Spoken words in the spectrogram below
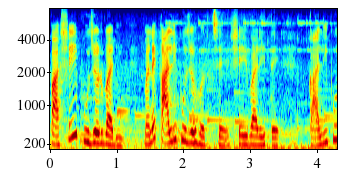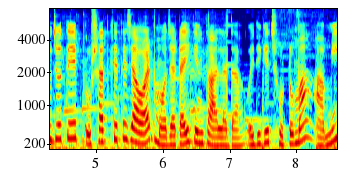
পাশেই পুজোর বাড়ি মানে কালী পুজো হচ্ছে সেই বাড়িতে। কালী পুজোতে প্রসাদ খেতে যাওয়ার মজাটাই কিন্তু আলাদা। ওইদিকে ছোটো মা, আমি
